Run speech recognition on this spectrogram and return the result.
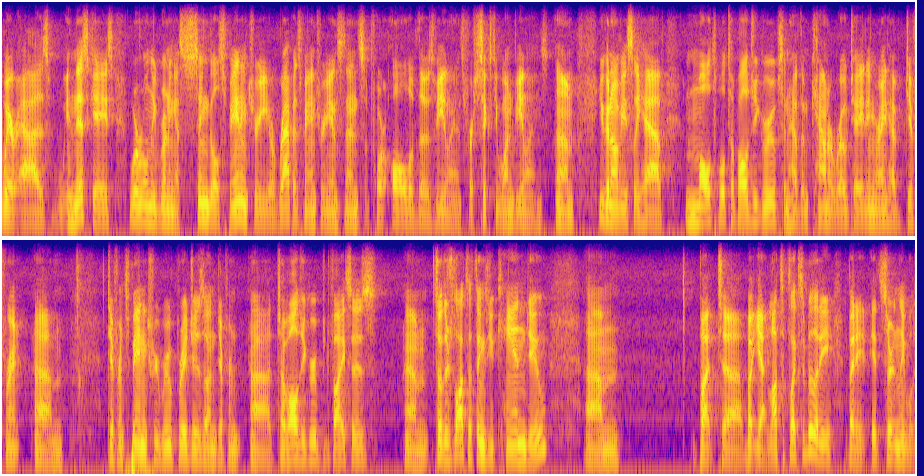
whereas in this case, we're only running a single spanning tree or rapid spanning tree instance for all of those VLANs, for 61 VLANs. Um, you can obviously have multiple topology groups and have them counter rotating, right? Have different um, different spanning tree root bridges on different uh, topology group devices. Um, so there's lots of things you can do. Um, but uh, but yeah, lots of flexibility, but it, it certainly will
